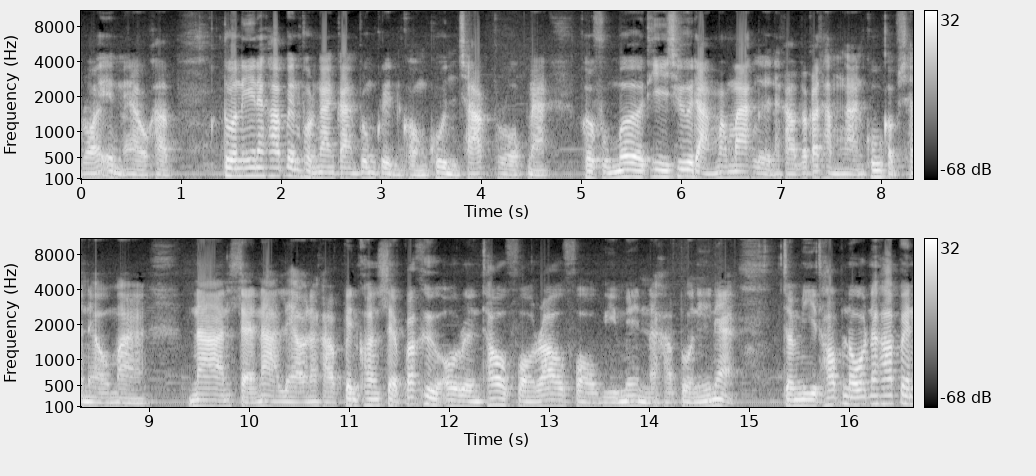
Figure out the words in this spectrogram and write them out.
200 ml ครับ ตัวนี้นะครับเป็นผลงานการปรุงกลิ่นของคุณชักโปรกนะเพอร์ฟูมเมอร์ที่ชื่อดังมาก ๆ เลยนะครับ แล้วก็ทำงานคู่กับ Chanel มานานแสนนานแล้วนะครับ เป็นคอนเซปต์ก็คือ Oriental Floral for Women นะครับ ตัวนี้เนี่ยจะมีท็อปโน้ตนะครับเป็น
